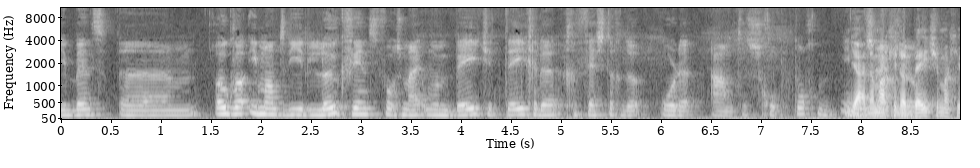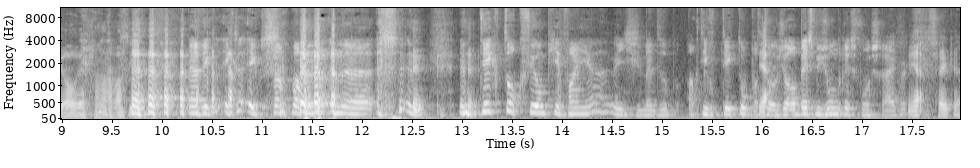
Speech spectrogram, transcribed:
je bent ehm, ook wel iemand die het leuk vindt, volgens mij, om een beetje tegen de gevestigde orde aan te schoppen, toch? In Ja, dan mag je dat beetje mag je wel weghalen. Ja, ik, ik, ik zag pas een, een, eh, een, een TikTok-filmpje van je. Weet je, je bent op, actief op TikTok, wat Ja. sowieso al best bijzonder is voor een schrijver. ja, zeker.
